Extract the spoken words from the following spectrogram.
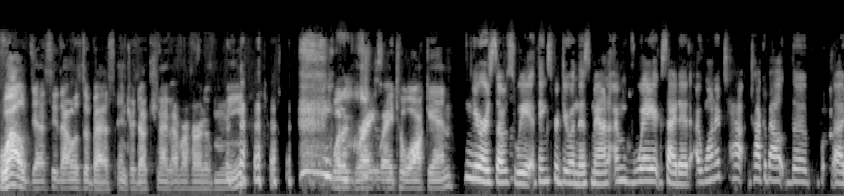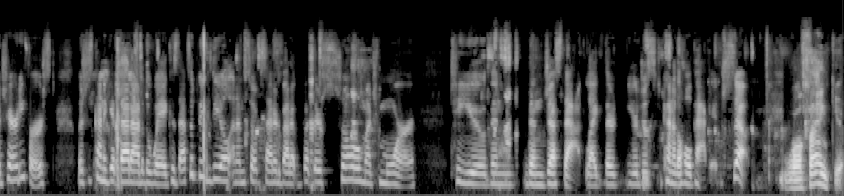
Well, Jessie, that was the best introduction I've ever heard of me. what a great way to walk in. You are so sweet. Thanks for doing this, man. I'm way excited. I want to ta- talk about the uh, charity first. Let's just kind of get that out of the way because that's a big deal and I'm so excited about it. But there's so much more to you than than just that. Like there you're just kind of the whole package. So Well, thank you.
